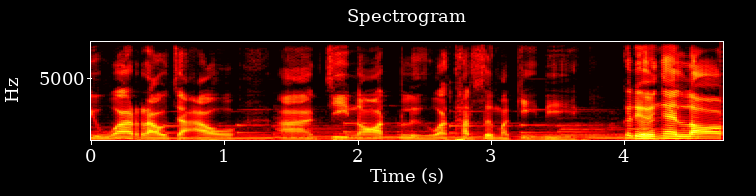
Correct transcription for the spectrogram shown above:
อยู่ว่าเราจะเอาอา G n o t หรือว่าทัตสึมากิดี ก็เดี๋ยวยังไงลอง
